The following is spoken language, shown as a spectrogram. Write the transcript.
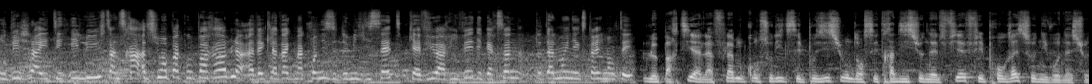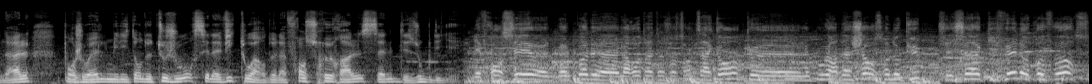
ont déjà été élus. Ça ne sera absolument pas comparable avec la vague macroniste de 2017 qui a vu arriver des personnes totalement inexpérimentées. Le parti à la flamme consolide ses positions dans ses traditionnels fiefs et progresse au niveau national. Pour Joël, militant de toujours, c'est la victoire de la France rurale, celle des oubliés. Les Français euh, ne veulent pas de la retraite à 65 ans, que le pouvoir d'achat, on s'en occupe. C'est ça qui fait notre force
